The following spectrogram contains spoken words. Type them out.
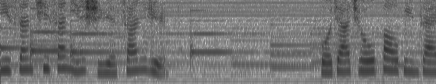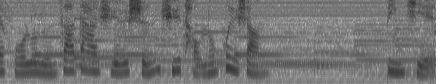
一三七三年十月三日。薄伽丘抱病在佛罗伦萨大学神曲讨论会上，并且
